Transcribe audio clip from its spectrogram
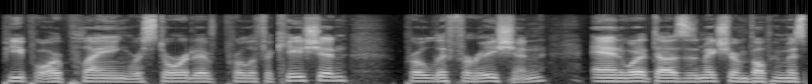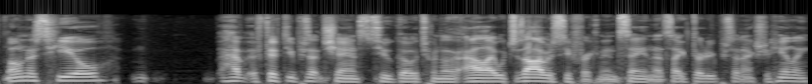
people are playing restorative proliferation, proliferation, and what it does is it makes your enveloping mist bonus heal have a 50% chance to go to another ally, which is obviously freaking insane. That's like 30% extra healing.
